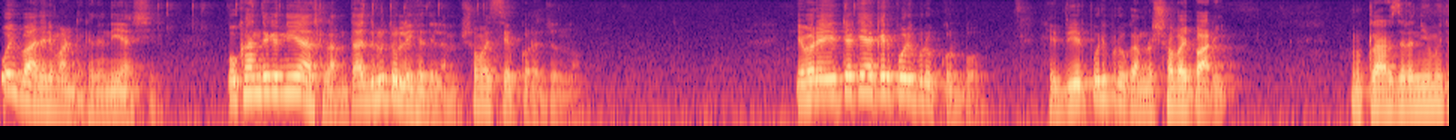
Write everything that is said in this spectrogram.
ওই বাইনারি মানটা এখানে নিয়ে আসি। ওখান থেকে নিয়ে আসলাম, তাই দ্রুত লিখে দিলাম, সময় সেভ করার জন্য। এবারে এইটাকে একের পরিপূরক করব। এই দুইয়ের পরিপূরক আমরা সবাই পারি। ক্লাস যারা নিয়মিত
